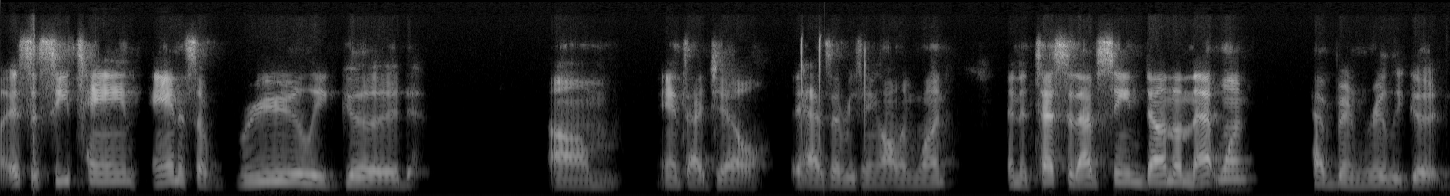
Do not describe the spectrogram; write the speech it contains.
it's a cetane and it's a really good um, anti-gel it has everything all in one. And the tests that i've seen done on that one have been really good.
